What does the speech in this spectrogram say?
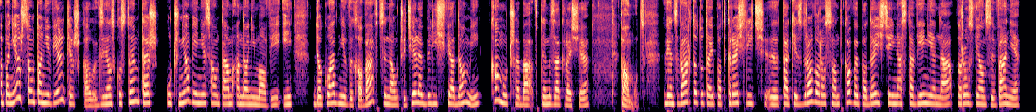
a ponieważ są to niewielkie szkoły, w związku z tym też uczniowie nie są tam anonimowi i dokładnie wychowawcy, nauczyciele byli świadomi, komu trzeba w tym zakresie pomóc. Więc warto tutaj podkreślić y, takie zdroworozsądkowe podejście i nastawienie na rozwiązywanie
